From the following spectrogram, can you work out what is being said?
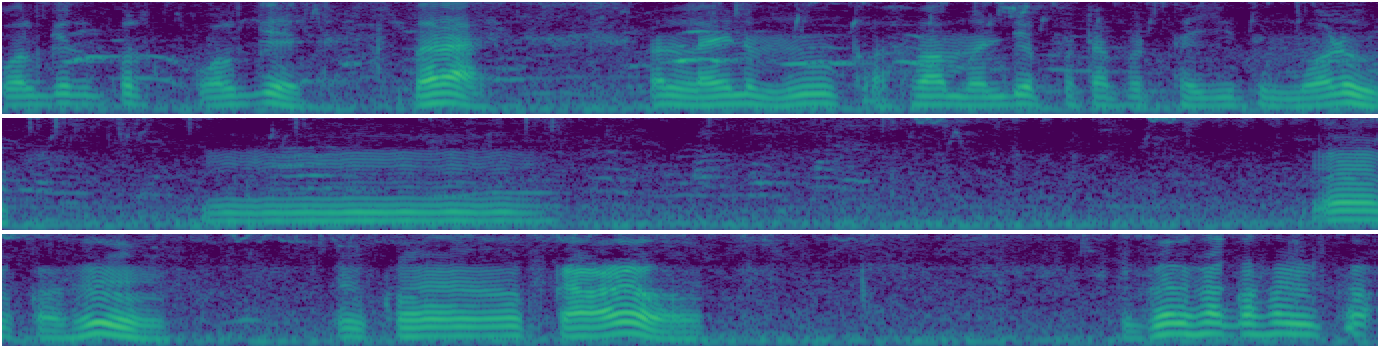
કોલગેટ ઉપર કોલગેટ. બરાબર. અને લઈને હું કહેવા માંડ્યો ફટાફટ થઈ ગયું હતું મોડું. કહું, હું કયો જોઈ શકો છો તો.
